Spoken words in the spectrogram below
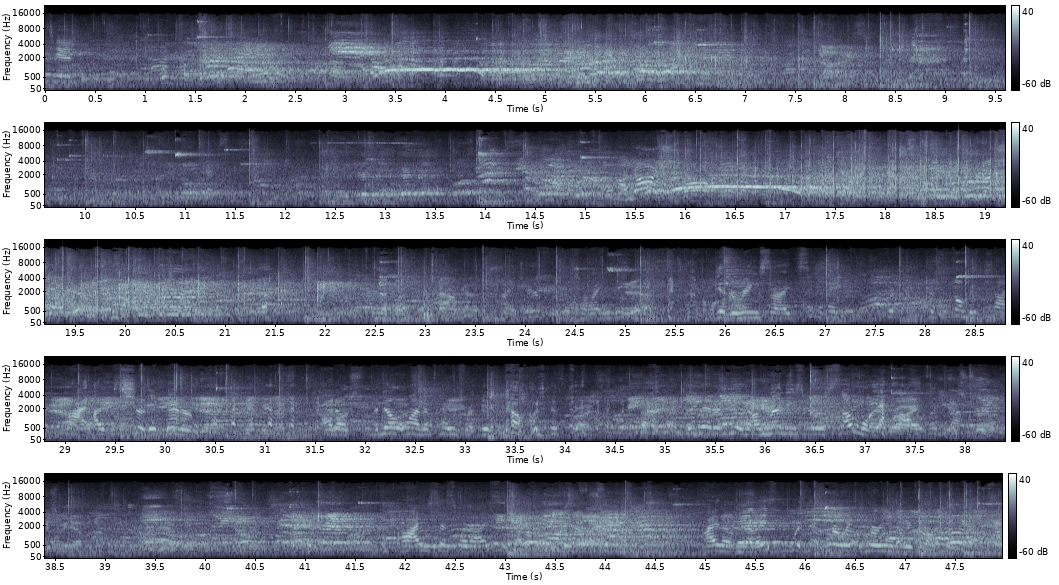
attend get a ringside seat. Because it's gonna be tight. I, I sure it better be. I don't I don't want to pay for this. No, just Right. we better get our money's worth somewhere. Right, that's true, because we have enough. I says what I said. I don't know. It's, we're, we're, we're in over.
